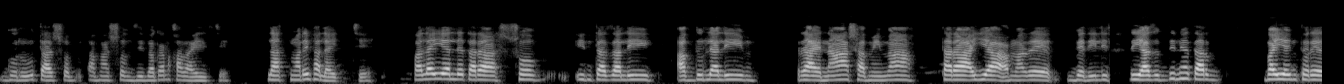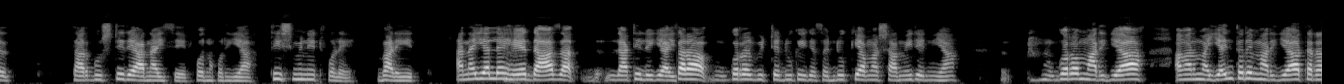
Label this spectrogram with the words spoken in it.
গরু, তার সব, আমার সবজি বাগান খাওয়াইছে লাত মারি ফেলাইছে। ফালাই আলে তারা সব ইন্তাজ আলী, আব্দুল আলিম, রায়না, শামিমা, তারা আইয়া আমারে বেরিলি রিয়াজউদ্দিনে তার বাইয়ন্তরে তার গোষ্ঠীরে আনাইছে ফোন করিয়া, ত্রিশ মিনিট পরে বাড়িত। আনাইয়ালে হে দা লাঠি লইয়া। তারা ঘরের ভিতরে ঢুকি গেছে ঢুকি আমার স্বামীরে নিয়া গরম মারিয়া আমার মাইয়াইন তোরে মারিয়া তারা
